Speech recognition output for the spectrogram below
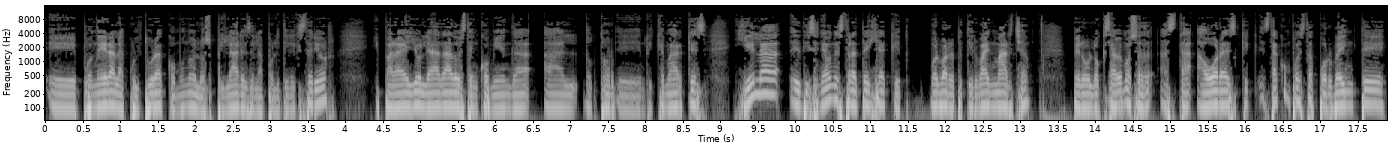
eh, poner a la cultura como uno de los pilares de la política exterior y para ello le ha dado esta encomienda al doctor eh, Enrique Márquez y él ha diseñado una estrategia que, vuelvo a repetir, va en marcha, pero lo que sabemos hasta ahora es que está compuesta por 20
